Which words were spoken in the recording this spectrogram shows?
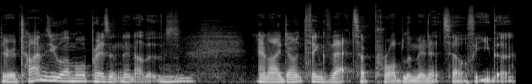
There are times you are more present than others, mm. and I don't think that's a problem in itself either.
